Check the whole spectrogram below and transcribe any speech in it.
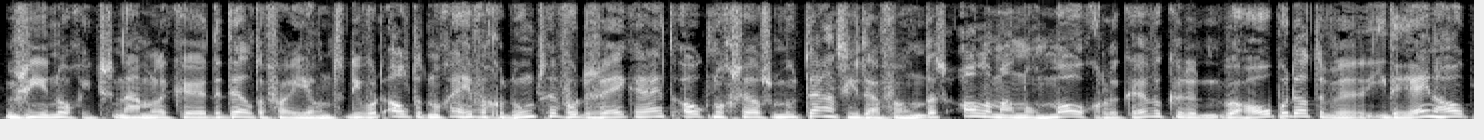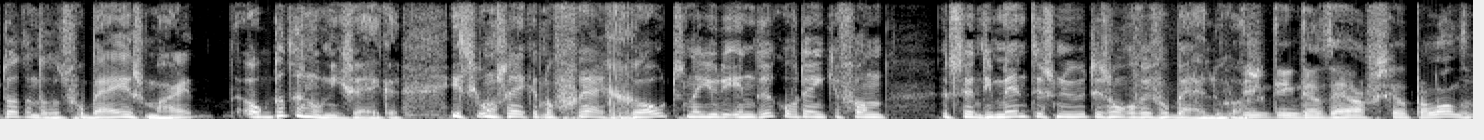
Nu zie je nog iets, namelijk eh, de Delta-variant. Die wordt altijd nog even genoemd voor de zekerheid. Ook nog zelfs mutaties daarvan. Dat is allemaal nog mogelijk. We, kunnen, we hopen dat, we, iedereen hoopt dat en dat het voorbij is. Maar ook dat is nog niet zeker. Is die onzekerheid nog vrij groot, naar jullie indruk? Of denk je van, het sentiment is nu, het is ongeveer voorbij, Lucas? Ik denk, denk dat het heel erg verschilt per land.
